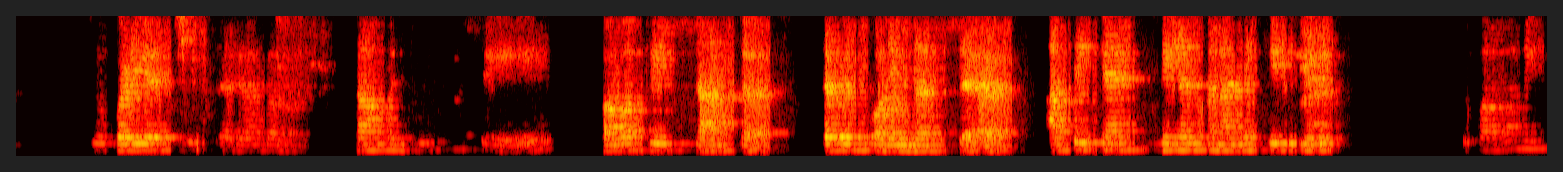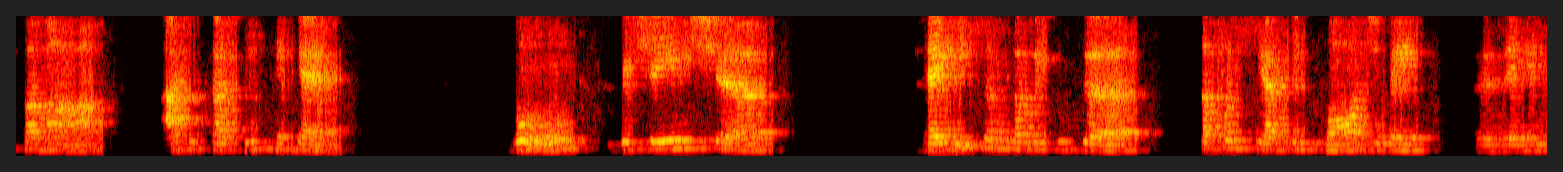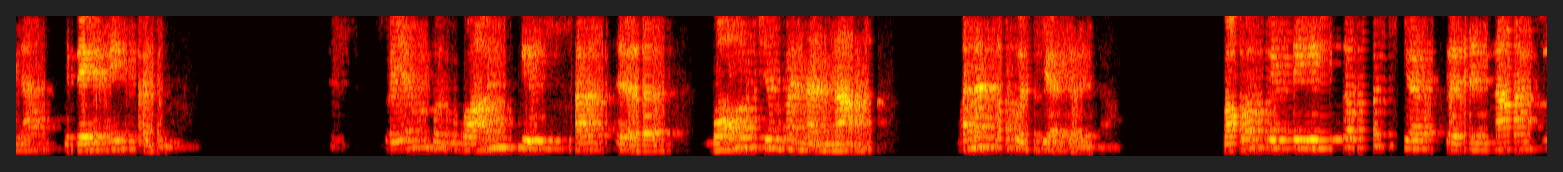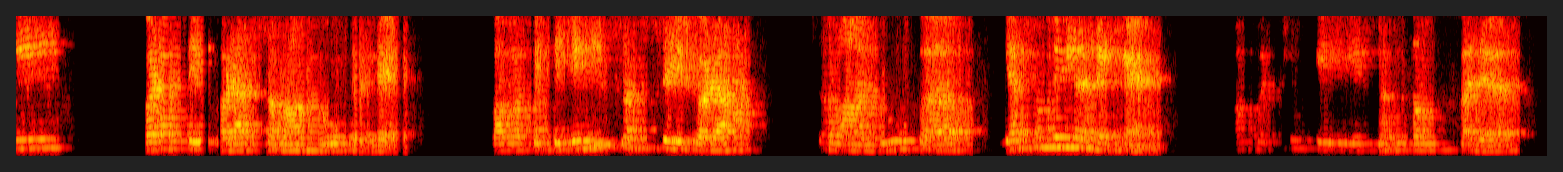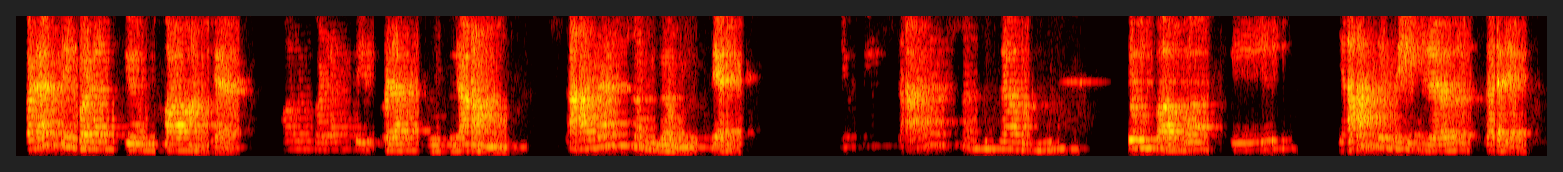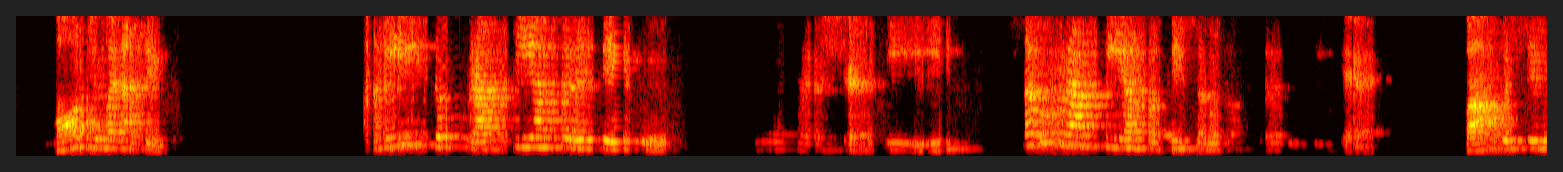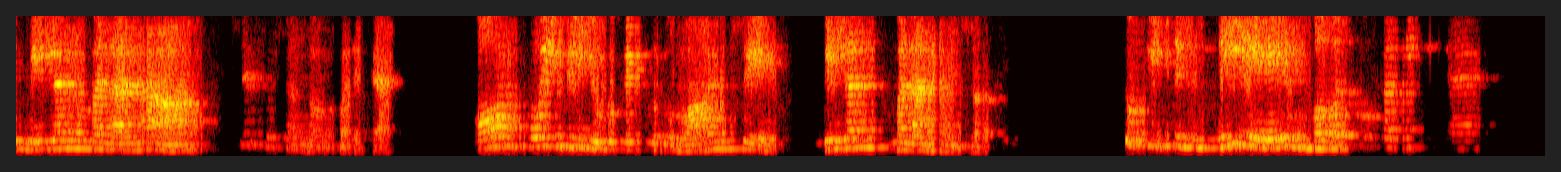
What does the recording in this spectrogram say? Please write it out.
जो बड़े अच्छी तरह नाम से बाबा के साथ डबल फॉरेनर्स आते हैं मिलन मनाने के लिए तो बाबा ने कहा आज का दिन है वो विशेष दैवी संगम युग तपस्या की मौज में रहना, रहने स्वयं भगवान के साथ, मौज मनाना, मना तपस्या करना। बाबा कहते हैं, तपस्या करना ही बड़ा से बड़ा समारोह है। बाबा कहते यही सबसे बड़ा समारोह या सम्मेलन है। हम बच्चों के लिए संगम पर बड़ा से बड़ा त्योहार और बड़ा से बड़ा प्रोग्राम सारा संगम है क्योंकि सारा संगम तुम बाबा की याद में रह कर मौज मनाते हो। अनेक प्राप्तियाँ करते हो। शक्ति सब प्राप्तियाँ अभी संगम पर होती है बाप से मिलन मनाना सिर्फ़ संगम पर है और कोई भी युग में भगवान से मिलन मना नहीं सकते। तो कितने महत्व का दिन है।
